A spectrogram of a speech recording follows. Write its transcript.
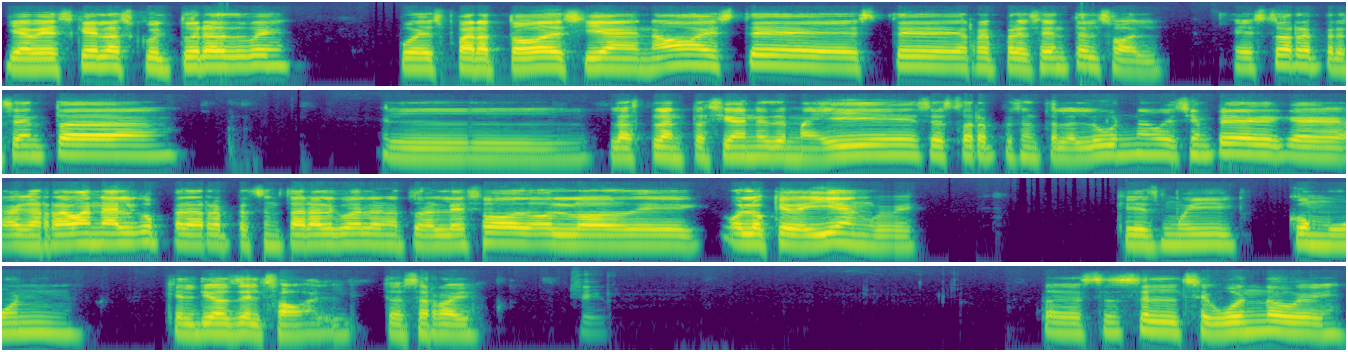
Ya ves que las culturas, güey, pues para todo decían, no, este, este representa el sol, esto representa las plantaciones de maíz, esto representa la luna, güey. Siempre agarraban algo para representar algo de la naturaleza o, lo, de, o lo que veían, güey. Que es muy común que el dios del sol, todo ese rollo. Sí. Entonces, este es el segundo, güey.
